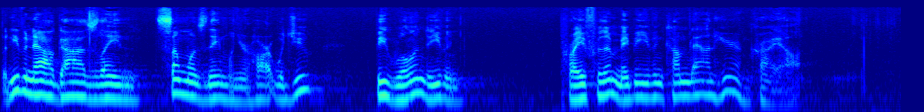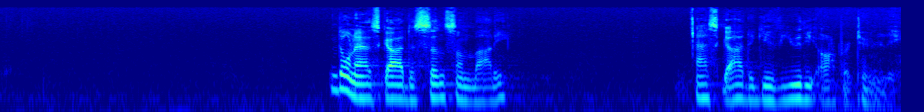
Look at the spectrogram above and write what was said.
But even now, God's laying someone's name on your heart. Would you be willing to even pray for them? Maybe even come down here and cry out. Don't ask God to send somebody. Ask God to give you the opportunity.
